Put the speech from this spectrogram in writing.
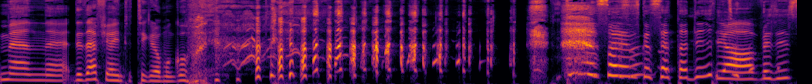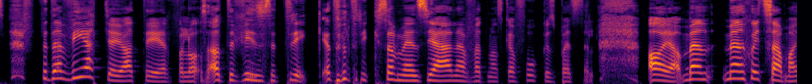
Men eh, det är därför jag inte tycker om att gå på det som ska sätta dit. Ja, precis. För där vet jag ju att det, är förlåt, att det finns ett trick, att trixa med ens hjärna för att man ska ha fokus på ett ställe. Ja, ja, men, men skitsamma,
